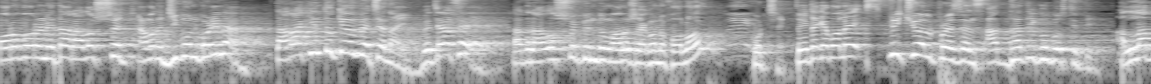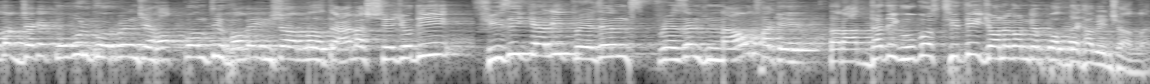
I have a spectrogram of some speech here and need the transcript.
বড় বড় নেতার আদর্শে আমাদের জীবন করি না, তারা কিন্তু কেউ বেঁচে নাই। বেঁচে আছে? তাদের আদর্শ কিন্তু মানুষ এখনও ফলো করছে। তো এটাকে বলে স্পিরিচুয়াল প্রেজেন্স আধ্যাত্মিক উপস্থিতি। আল্লাহ পাক যাকে কবুল করবেন, যে হকপন্থী হবে ইনশাআল্লাহ তাআলা, সে যদি ফিজিক্যালি প্রেজেন্স প্রেজেন্ট নাও থাকে, তার আধ্যাত্মিক উপস্থিতি জনগণকে পথ দেখাবে ইনশাআল্লাহ।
